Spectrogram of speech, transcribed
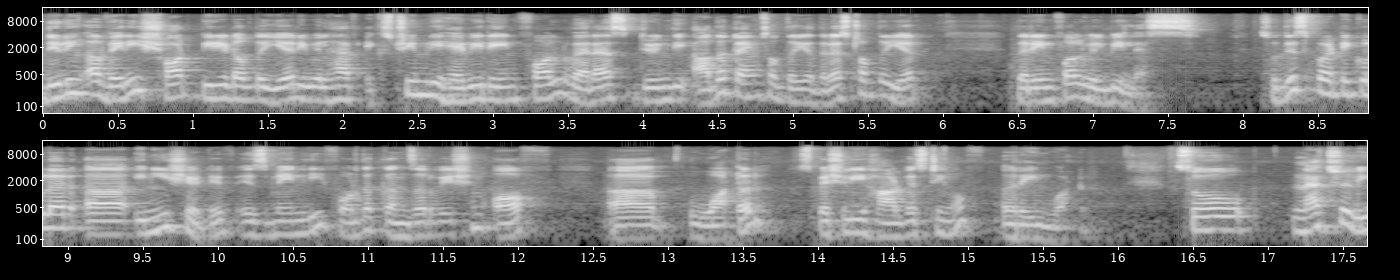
during a very short period of the year you will have extremely heavy rainfall whereas during the other times of the year the rest of the year the rainfall will be less. So this particular uh, initiative is mainly for the conservation of uh, water especially harvesting of rainwater. So naturally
